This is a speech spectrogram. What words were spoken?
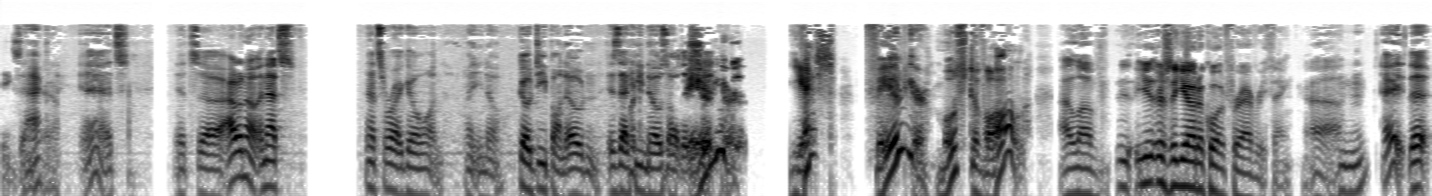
Exactly. Yeah. it's it's uh I don't know, and that's that's where I go on. uh, You know, go deep on Odin is that he knows all this failure. shit. Yes, failure most of all. I love there's a Yoda quote for everything. Uh Mhm. Hey, the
